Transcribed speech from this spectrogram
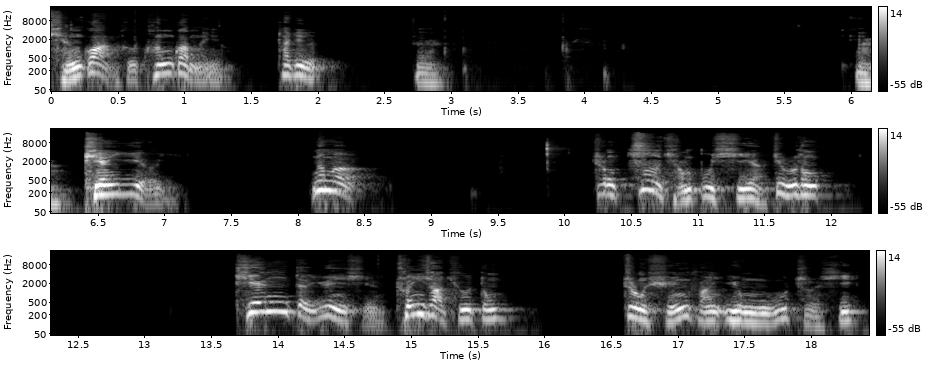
乾卦和坤卦没有，它就，嗯，啊，天意而已。那么，这种自强不息啊，就如同天的运行，春夏秋冬，这种循环永无止息，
